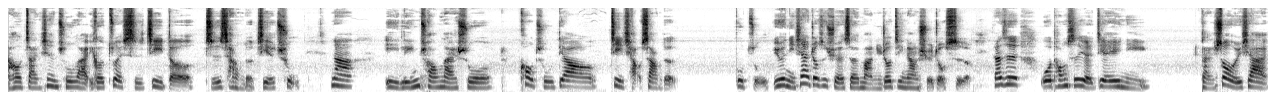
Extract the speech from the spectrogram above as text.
然后展现出来一个最实际的职场的接触。那以临床来说，扣除掉技巧上的不足，因为你现在就是学生嘛，你就尽量学就是了。但是我同时也建议你感受一下，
